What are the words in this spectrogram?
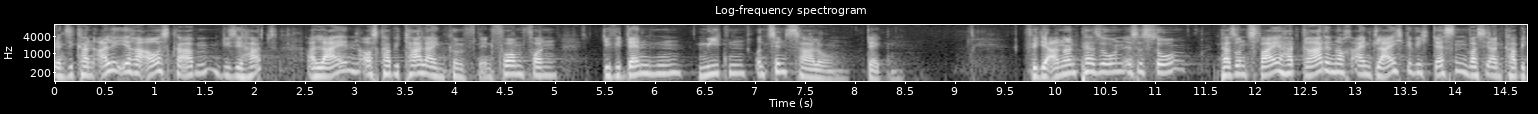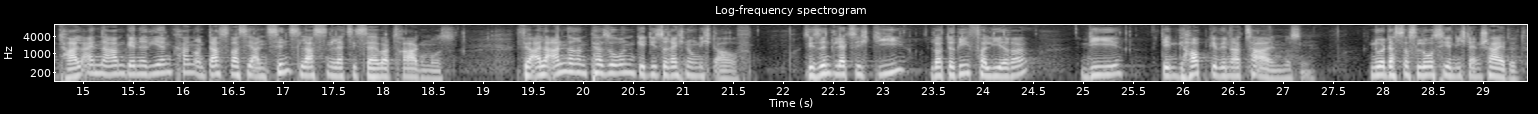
Denn sie kann alle ihre Ausgaben, die sie hat, allein aus Kapitaleinkünften in Form von Dividenden, Mieten und Zinszahlungen decken. Für die anderen Personen ist es so, Person 2 hat gerade noch ein Gleichgewicht dessen, was sie an Kapitaleinnahmen generieren kann und das, was sie an Zinslasten letztlich selber tragen muss. Für alle anderen Personen geht diese Rechnung nicht auf. Sie sind letztlich die Lotterieverlierer, die den Hauptgewinner zahlen müssen. Nur, dass das Los hier nicht entscheidet,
